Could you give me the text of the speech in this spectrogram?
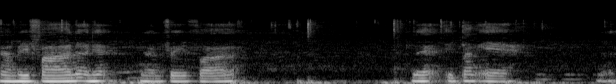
งานไฟฟ้านะอันเนี้ยงานไฟฟ้า และติดตั้งแอร์นะ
